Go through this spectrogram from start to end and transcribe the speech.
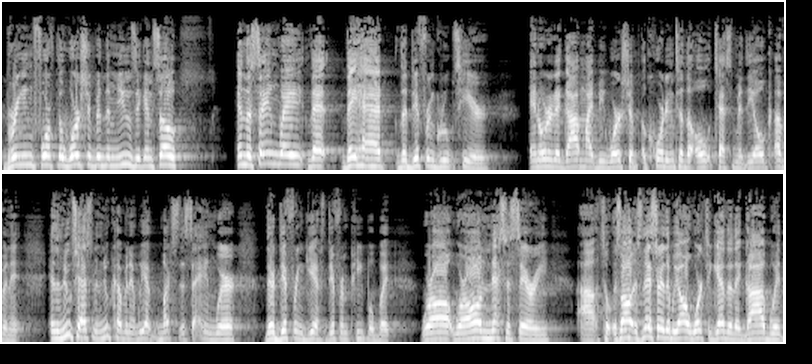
bringing forth the worship and the music. And so in the same way that they had the different groups here in order that God might be worshiped according to the Old Testament, the Old Covenant, in the New Testament, New Covenant, we have much the same where they're different gifts, different people, but we're all, we're all necessary. Uh, so it's all, it's necessary that we all work together, that God would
